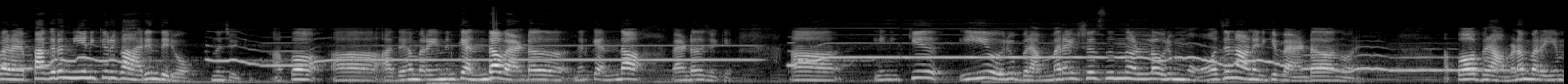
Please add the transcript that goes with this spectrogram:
പറയാ പകരം നീ എനിക്കൊരു കാര്യം തരുമോ എന്ന് ചോദിക്കും. അപ്പോൾ അദ്ദേഹം പറയും നിനക്ക് എന്താ വേണ്ടത്? നിനക്ക് എന്താ വേണ്ടത്? ചോദിക്കും. ആ, എനിക്ക് ഈ ഒരു ബ്രഹ്മരക്ഷസ് എന്നുള്ള ഒരു മോചനാണ് എനിക്ക് വേണ്ടതെന്ന് പറയും. അപ്പോൾ ബ്രാഹ്മണൻ പറയും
